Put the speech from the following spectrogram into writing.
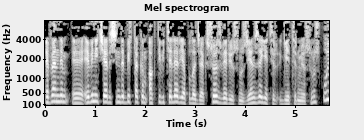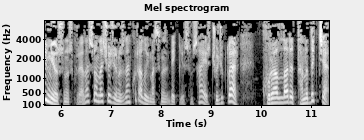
Efendim e, evin içerisinde bir takım aktiviteler yapılacak söz veriyorsunuz yerinize getir, getirmiyorsunuz uymuyorsunuz kurala sonra çocuğunuzdan kural uymasını bekliyorsunuz. Hayır çocuklar kuralları tanıdıkça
